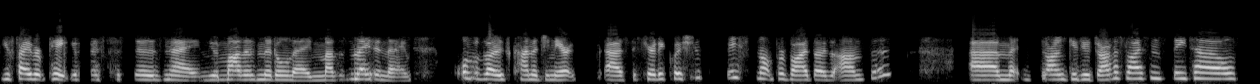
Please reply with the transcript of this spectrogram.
your favorite pet, your first sister's name, your mother's middle name, mother's maiden name, all of those kind of generic uh, security questions. Best not provide those answers. Um, don't give your driver's license details.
